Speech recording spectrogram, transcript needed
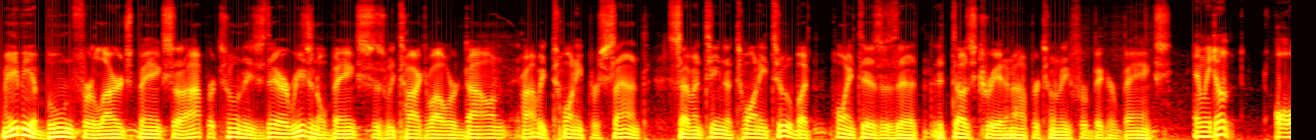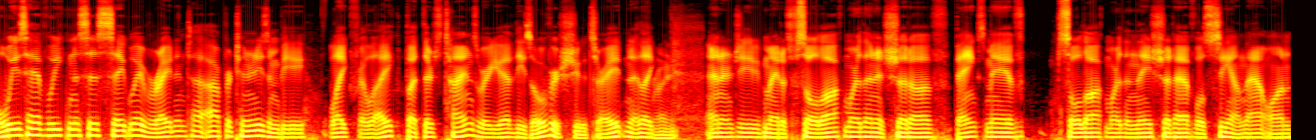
maybe a boon for large banks. So opportunities there. Regional banks, as we talked about, were down probably twenty percent. 17 to 22 but point is is that it does create an opportunity for bigger banks And we don't always have weaknesses segue right into opportunities and be like for like, but there's times where you have these overshoots, right? Like right energy might have sold off more than it should have. Banks may have sold off more than they should have. We'll see on that one.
